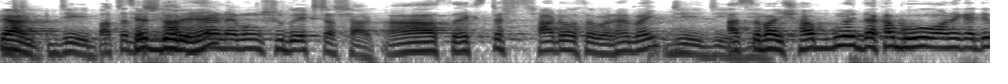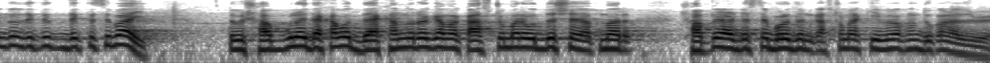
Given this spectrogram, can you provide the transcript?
প্যান্ট। জি বাচ্চাদের শার্ট ধরে, হ্যাঁ? প্যান্ট এবং শুধু এক্সট্রা শার্ট আচ্ছা এক্সট্রা শার্টও আছে হ্যাঁ ভাই? জি, জি, আচ্ছা ভাই সবগুলোই দেখাবো অনেক আইটেম তো দেখতে দেখতেছি ভাই। তবে সবগুলোই দেখাবো দেখানোর আগে আমার কাস্টমারের উদ্দেশ্যে আপনার শপের অ্যাড্রেসটা বলে দেন কাস্টমার কীভাবে আপনার দোকানে আসবে?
